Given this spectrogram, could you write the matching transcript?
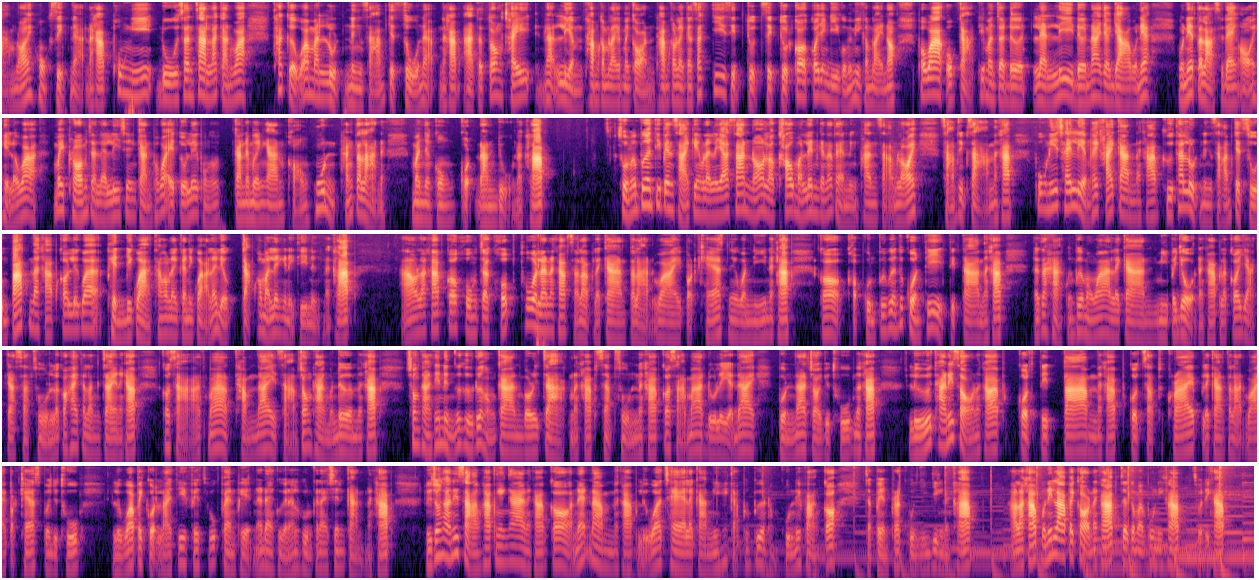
1,360เนี่ยนะครับพรุ่งนี้ดูสั้นๆ แล้วกันว่า ถ้าเกิดว่ามันหลุด 1370น่ะครับอาจจะต้องใช้เหลี่ยมทำกำไรไปก่อนทำกำไรกันสัก 20จุด10 จุดก็ก็ยังดีกว่าไม่มีกำไรเนาะเพราะว่าโอกาสที่มันจะเดินแลนลี่เดินหน้ายาวๆวันนี้วันนี้ตลาดแสดงออกให้เห็นแล้วว่าไม่พร้อมจะแลนลี่เช่นกันเพราะว่าไอ้ตัวเลขของการดำเนินงานของหุ้นทั้งตลาดเนี่ยมันยังคงกดดดันอยู่นะครับส่วนเพื่อนๆที่เป็นสายเกมระยะสั้นเนาะเราเข้ามาเล่นกันตั้งแต่ 1,333 นะครับ พวกนี้ใช้เหลี่ยมคล้ายๆกันนะครับ คือถ้าหลุด 1370 ปั๊บนะครับ ก็เรียกว่าเพ่นดีกว่าทำกำไรกันดีกว่า แล้วเดี๋ยวกลับเข้ามาเล่นกันอีกทีหนึ่งนะครับ เอาละครับ ก็คงจะครบถ้วนแล้วนะครับสำหรับรายการตลาดวายพอดแคสต์ในวันนี้นะครับ ก็ขอบคุณเพื่อนๆทุกคนที่ติดตามนะครับ แล้วถ้าหากเพื่อนๆมองว่ารายการมีประโยชน์นะครับ แล้วก็อยากจะสนับสนุนแล้วก็ให้กำลังใจนะครับ ก็สามารถทำได้ 3 ช่องทางเหมือนเดิมนะครับ ช่องทางที่ 1 ก็คือเรื่องของการบริจาคนะครับสนับสนุนนะครับ ก็สามารถดูรายละเอียดได้บนหน้าจอ YouTube นะครับหรือทางที่2นะครับกดติดตามนะครับกด subscribe รายการตลาดวายพอดแคสต์บน YouTube หรือว่าไปกดไลค์ที่ Facebook Fanpage น้าแดงคุยกับนักลงทุนก็ได้เช่นกันนะครับ หรือช่องทางที่ 3 ครับง่ายๆนะครับก็แนะนำนะครับหรือว่าแชร์รายการนี้ให้กับเพื่อนๆของคุณได้ฟังก็จะเป็นพระคุณยิ่งๆนะครับเอาละครับ วันนี้ลาไปก่อนนะครับ เจอกันวันพรุ่งนี้ครับ สวัสดีครับ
